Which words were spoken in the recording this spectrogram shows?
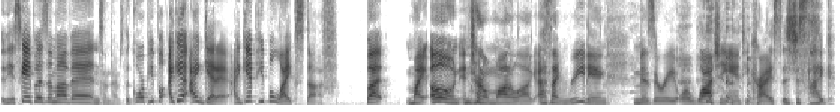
the escapism of it and sometimes the gore people i get i get it. I get people like stuff but my own internal monologue as i'm reading misery or watching antichrist is just like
